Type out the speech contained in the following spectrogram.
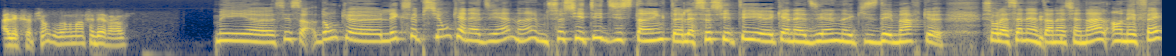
à l'exception du gouvernement fédéral. Mais euh, c'est ça. Donc euh, l'exception canadienne, hein, une société distincte, la société canadienne qui se démarque sur la scène internationale. En effet,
